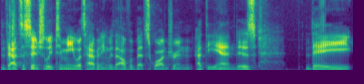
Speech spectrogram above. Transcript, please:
That's essentially to me what's happening with Alphabet Squadron at the end is they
